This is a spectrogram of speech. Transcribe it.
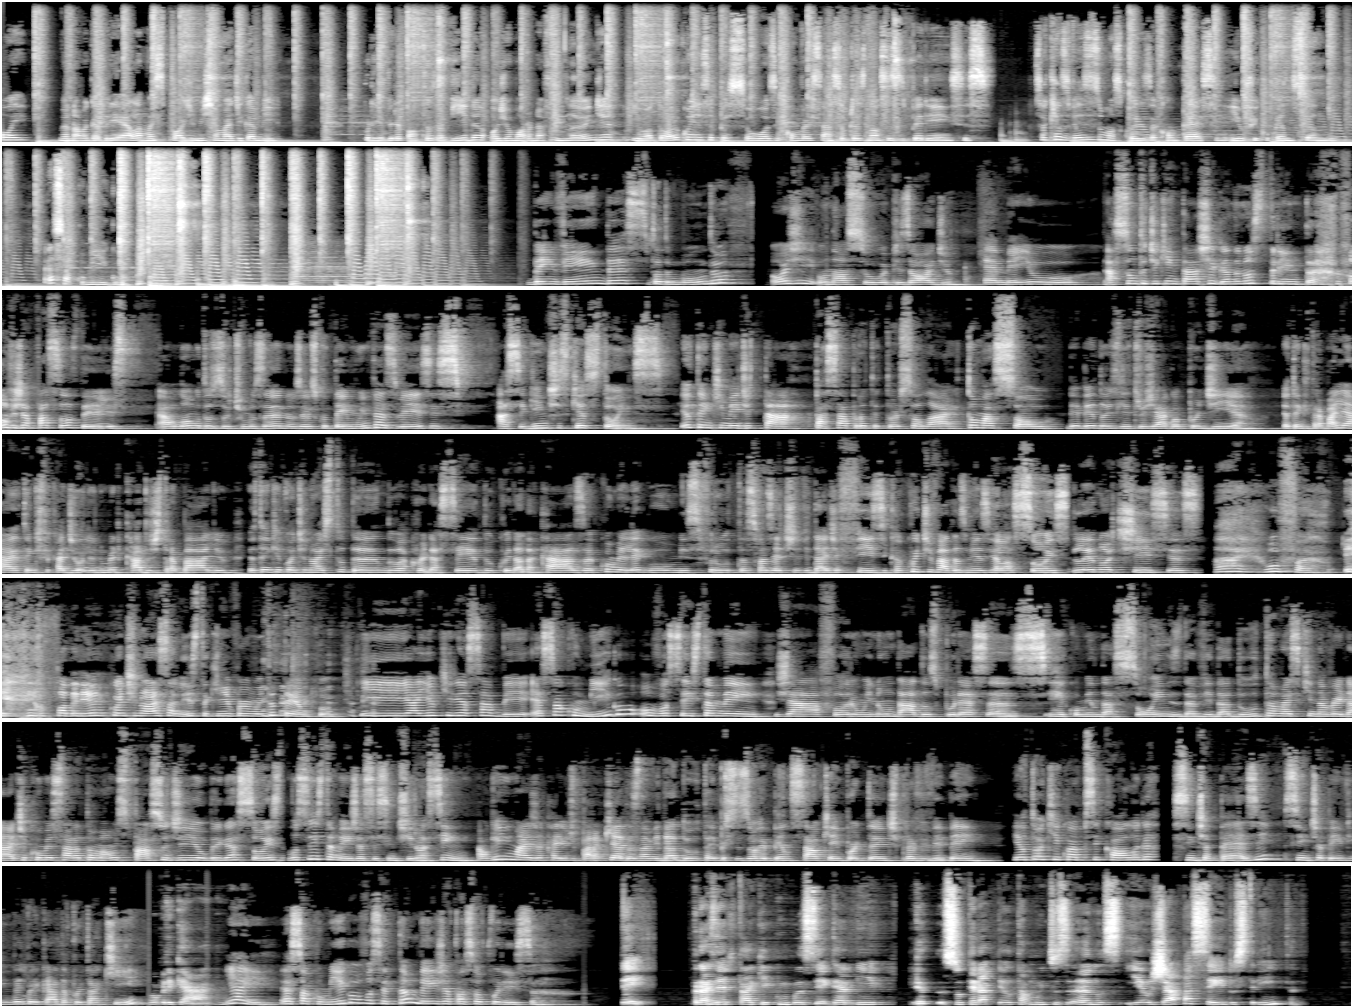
Oi, meu nome é Gabriela, mas pode me chamar de Gabi. Por Reviravoltas da Vida, hoje eu moro na Finlândia e eu adoro conhecer pessoas e conversar sobre as nossas experiências. Só que às vezes umas coisas acontecem e eu fico pensando: é só comigo? Bem-vindas, todo mundo! Hoje o nosso episódio é meio assunto de quem tá chegando nos 30 ou já passou deles. Ao longo dos últimos anos eu escutei muitas vezes as seguintes questões. Eu tenho que meditar, passar protetor solar, tomar sol, beber 2 litros de água por dia, eu tenho que trabalhar, eu tenho que ficar de olho no mercado de trabalho, eu tenho que continuar estudando, acordar cedo, cuidar da casa, comer legumes, frutas, fazer atividade física, cultivar das minhas relações, ler notícias. Ai, ufa! Eu poderia continuar essa lista aqui por muito tempo. E aí eu queria saber, é só comigo ou vocês também já foram inundados por essas recomendações da vida adulta, mas que na verdade começaram a tomar um espaço de obrigação obrigações. Vocês também já se sentiram assim? Alguém mais já caiu de paraquedas na vida adulta e precisou repensar o que é importante para viver bem? E eu tô aqui com a psicóloga Cíntia Pese. Cíntia, bem-vinda. Obrigada por estar aqui. Obrigada. E aí, é só comigo ou você também já passou por isso? Bem, prazer estar aqui com você, Gabi. Eu sou terapeuta há muitos anos e eu já passei dos 30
